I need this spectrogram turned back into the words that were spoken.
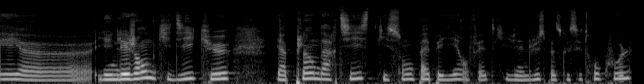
Et euh, il y a une légende qui dit que il y a plein d'artistes qui sont pas payés en fait, qui viennent juste parce que c'est trop cool.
